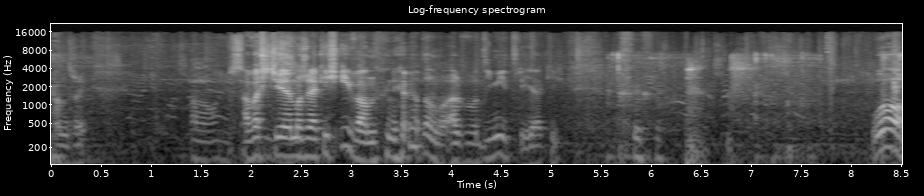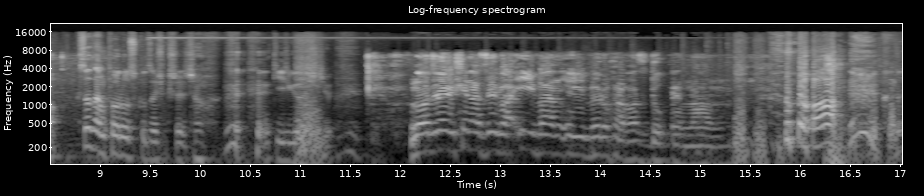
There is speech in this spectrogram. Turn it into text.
Andrzej. A właściwie może jakiś Iwan, nie wiadomo, albo Dimitri jakiś. Ło, kto tam po rusku coś krzyczał? jakiś gościu. No, że się nazywa Iwan i wyrucha was dupę, no.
